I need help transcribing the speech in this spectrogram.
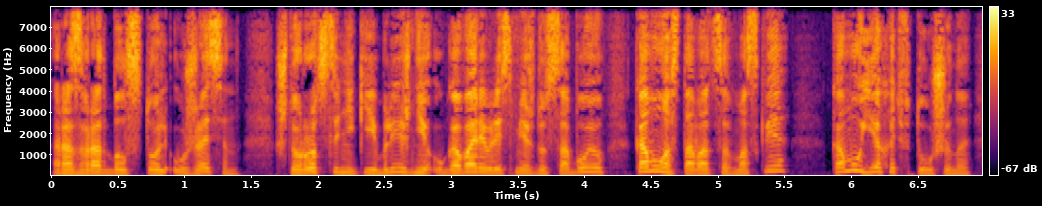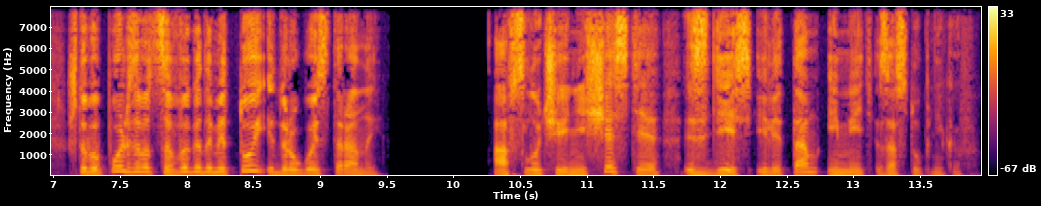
Разврат был столь ужасен, что родственники и ближние уговаривались между собою, кому оставаться в Москве, кому ехать в Тушино, чтобы пользоваться выгодами той и другой стороны. А в случае несчастья здесь или там иметь заступников.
